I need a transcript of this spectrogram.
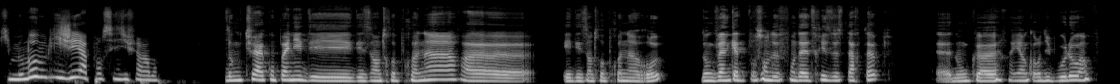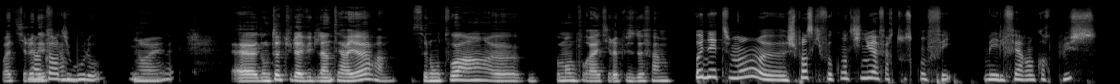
qui m'obligeaient à penser différemment. Donc tu as accompagné des, entrepreneurs euh, et des entrepreneureux, donc 24% de fondatrices de start-up. Donc il y a encore du boulot hein, pour attirer des femmes. Il y a encore du boulot. donc toi, tu l'as vu de l'intérieur. Selon toi, hein, comment on pourrait attirer plus de femmes? Honnêtement, euh, je pense qu'il faut continuer à faire tout ce qu'on fait, mais le faire encore plus.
